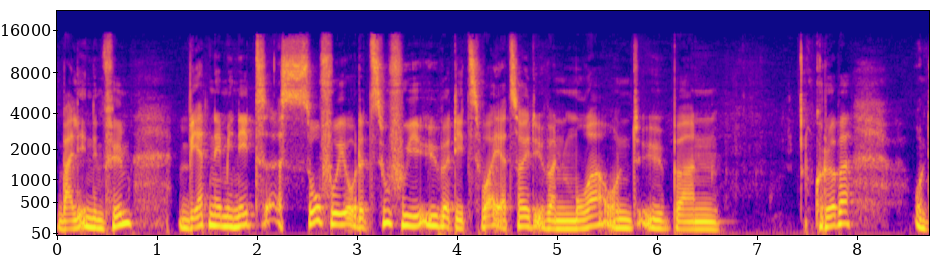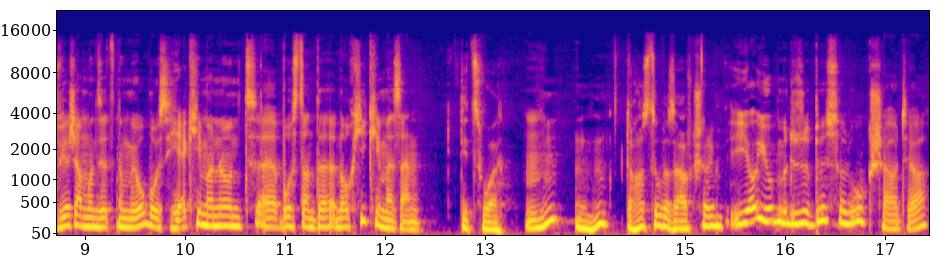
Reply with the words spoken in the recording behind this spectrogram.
Weil in dem Film wird nämlich nicht so viel oder zu viel über die zwei erzählt, über den Moor und über den Gruber. Und wir schauen uns jetzt nochmal an, wo es herkommen und äh, wo es dann da noch hingekommen sind. Die zwei. Mhm. Da hast du was aufgeschrieben? Ja, ich habe mir das ein bisschen angeschaut, ja.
